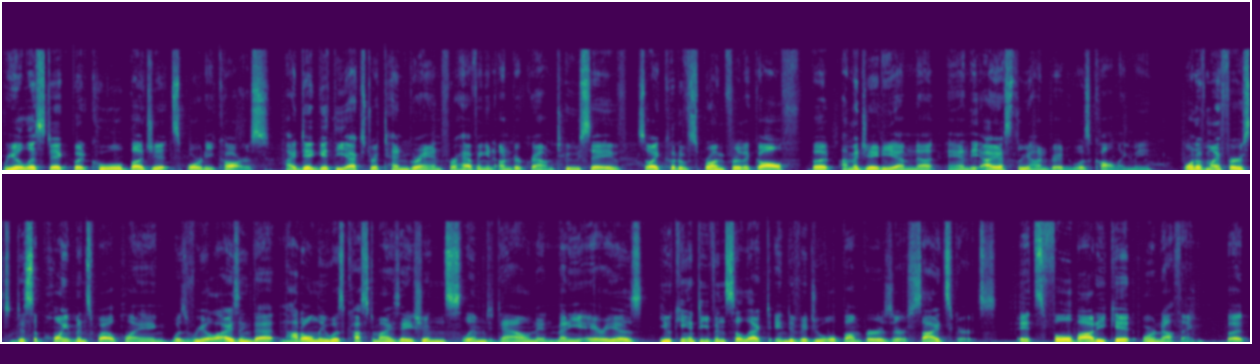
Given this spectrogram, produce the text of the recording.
Realistic but cool budget sporty cars. I did get the extra 10 grand for having an Underground 2 save, so I could have sprung for the Golf, but I'm a JDM nut and the IS300 was calling me. One of my first disappointments while playing was realizing that not only was customization slimmed down in many areas, you can't even select individual bumpers or side skirts. It's full body kit or nothing. But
